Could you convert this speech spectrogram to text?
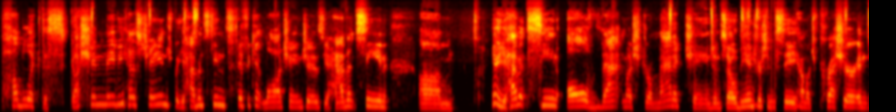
public discussion maybe has changed but you haven't seen significant law changes. You haven't seen um you know you haven't seen all that much dramatic change. And so be interesting to see how much pressure and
